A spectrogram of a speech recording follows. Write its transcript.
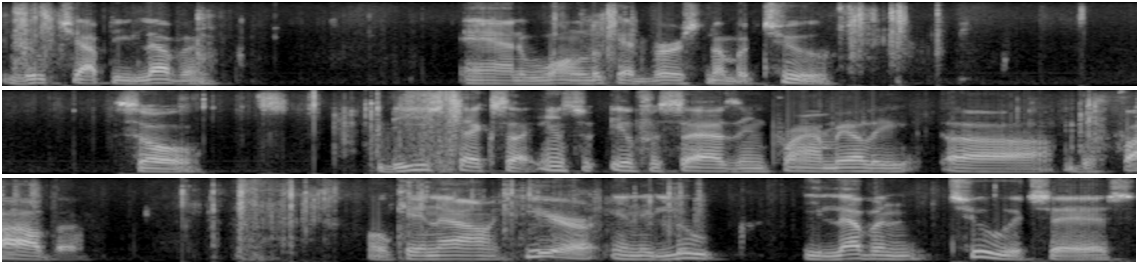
Luke chapter 11. And we want to look at verse number 2. So these texts are emphasizing primarily uh, the Father Okay, now here in Luke 11 2, it says,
